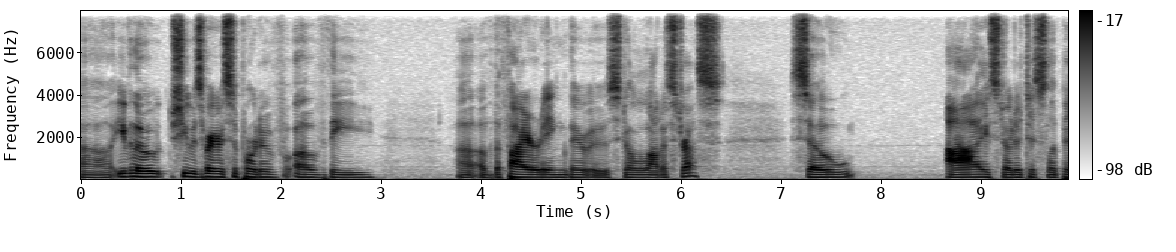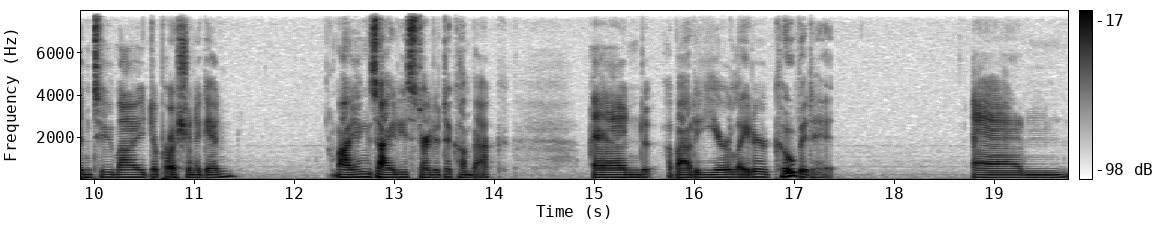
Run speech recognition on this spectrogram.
Uh, even though she was very supportive of the uh, of the firing, there was still a lot of stress. So I started to slip into my depression again. My anxiety started to come back. And about a year later, COVID hit. And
